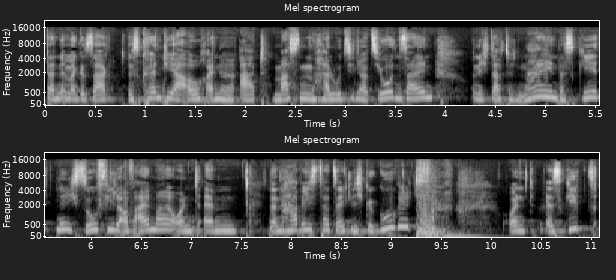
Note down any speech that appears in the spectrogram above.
dann immer gesagt, das könnte ja auch eine Art Massenhalluzination sein. Und ich dachte, nein, das geht nicht, so viel auf einmal. Und ähm, dann habe ich es tatsächlich gegoogelt. Und es gibt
